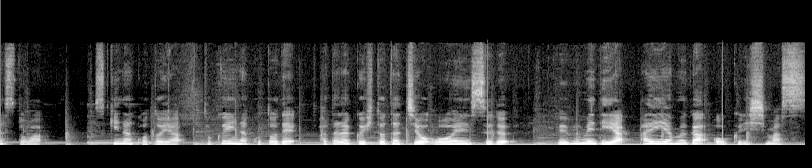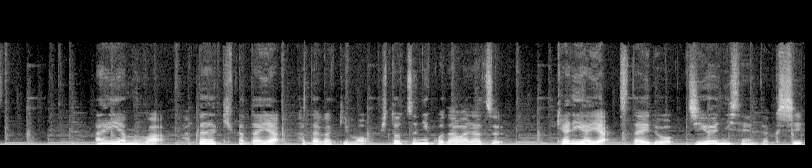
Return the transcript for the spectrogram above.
ャストは好きなことや得意なことで働く人たちを応援するウェブメディア I am がお送りします。 I am は働き方や肩書きも一つにこだわらず、キャリアやスタイルを自由に選択し、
